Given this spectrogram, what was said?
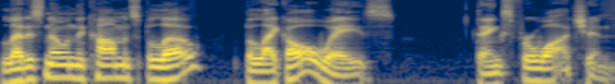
let us know in the comments below. But like always, thanks for watching.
